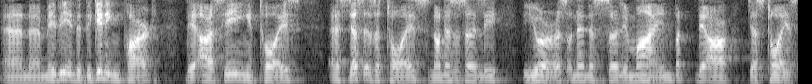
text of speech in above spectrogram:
and uh, maybe in the beginning part, they are seeing toys as just as a toys, not necessarily yours or not necessarily mine, but they are just toys.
